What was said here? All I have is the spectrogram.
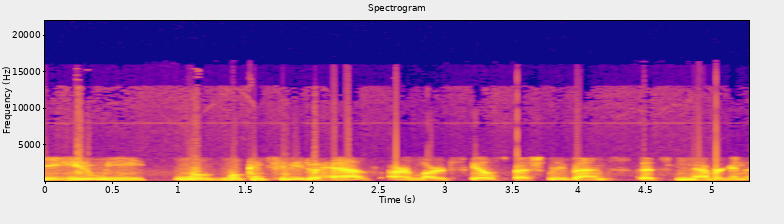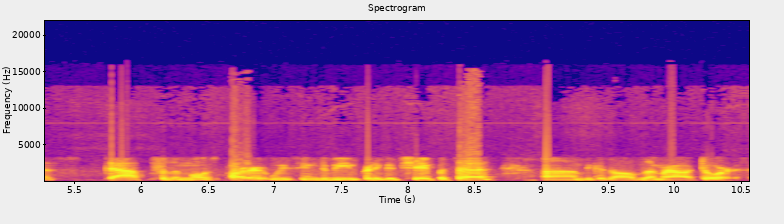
you, know, we will we'll continue to have our large scale special events. That's never going to stop for the most part. We seem to be in pretty good shape with that um, because all of them are outdoors.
